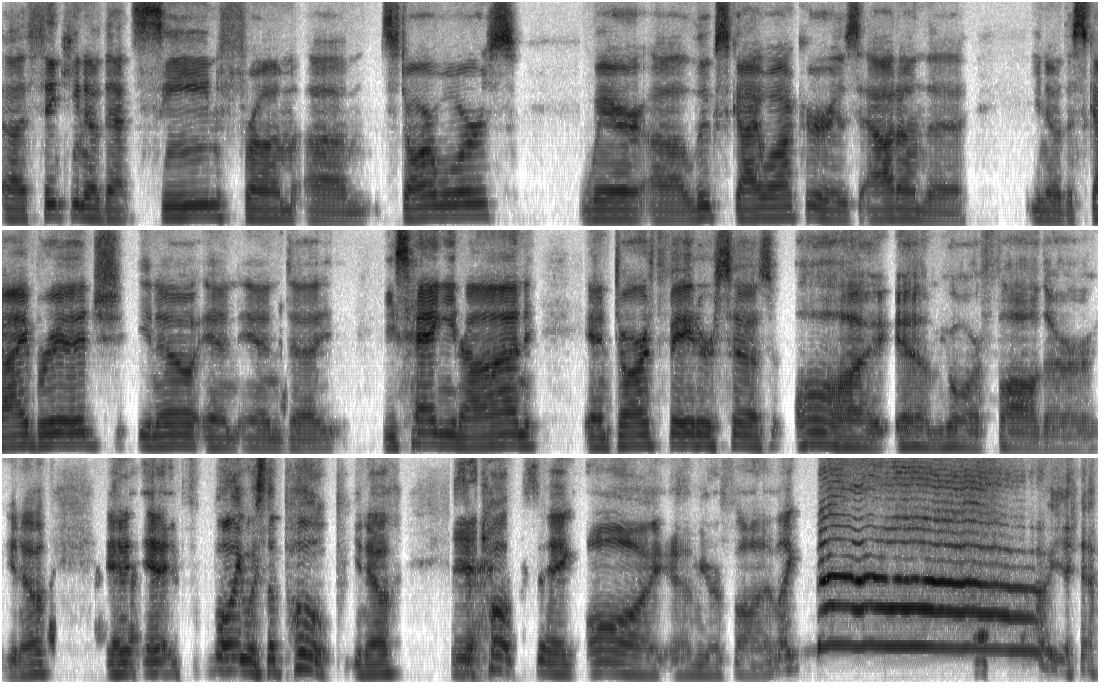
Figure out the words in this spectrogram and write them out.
uh, thinking of that scene from um, Star Wars where uh, Luke Skywalker is out on the, you know, the sky bridge, you know, and and uh, he's hanging on, and Darth Vader says, "I am your father," you know, and, and it, well, it was the Pope, you know, yeah. the Pope saying, "I am your father," I'm like no, you know,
